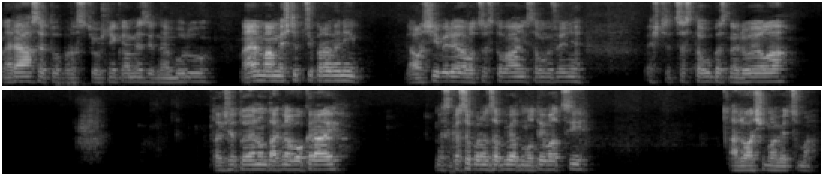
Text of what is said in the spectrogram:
nedá se to prostě, už nikam jezdit nebudu. Ne, mám ještě připravený další video o cestování, samozřejmě ještě cesta vůbec nedojela. Takže to je jenom tak na okraj. Dneska se budeme zabývat motivací a dalšíma věcma.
